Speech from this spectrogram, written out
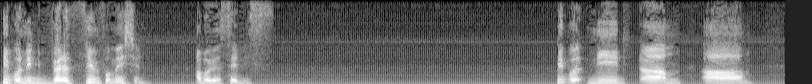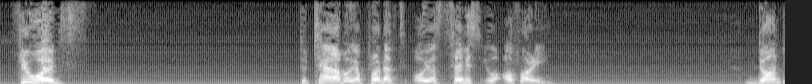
People need very few information about your service. People need um, uh, few words to tell about your product or your service you are offering. Don't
